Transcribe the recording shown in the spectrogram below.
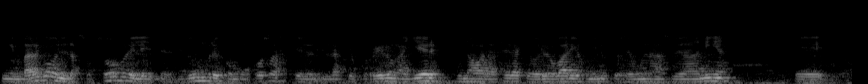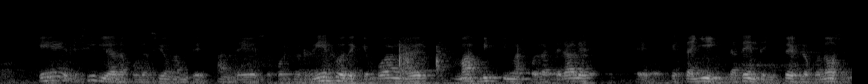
Sin embargo, la zozobra y la incertidumbre, como cosas que ocurrieron ayer, una balacera que duró varios minutos en una ciudadanía, eh, ¿Qué decirle a la población ante, ante eso? Porque el riesgo de que puedan haber más víctimas colaterales eh, está allí, latente, y ustedes lo conocen,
